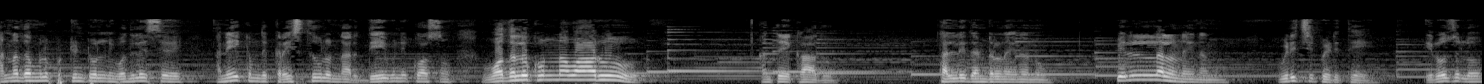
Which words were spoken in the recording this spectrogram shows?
అన్నదమ్ములు పుట్టింటోళ్ళని వదిలేసే అనేక మంది క్రైస్తవులు ఉన్నారు. దేవుని కోసం వదులుకున్నవారు అంతేకాదు. తల్లిదండ్రులనైనను పిల్లలనైనాను విడిచిపెడితే ఈ రోజుల్లో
